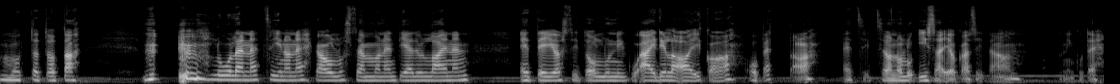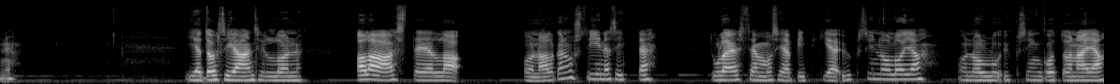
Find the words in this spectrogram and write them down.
mutta tota, luulen, että siinä on ehkä ollut semmoinen tietynlainen, että ei ole sit ollut niinku äidillä aikaa opettaa. Että sit se on ollut isä, joka sitä on niinku tehnyt. Ja tosiaan silloin ala-asteella on alkanut siinä sitten tulee semmoisia pitkiä yksinoloja. On ollut yksin kotona ja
